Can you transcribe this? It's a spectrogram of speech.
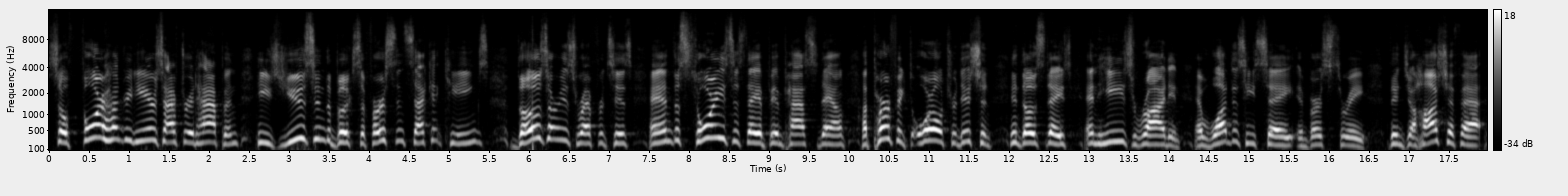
So 400 years after it happened, he's using the books of 1st and 2nd Kings. Those are his references and the stories as they have been passed down, a perfect oral tradition in those days, and he's writing. And what does he say in verse 3? Then Jehoshaphat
